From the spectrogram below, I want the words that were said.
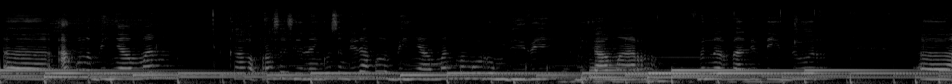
eh, aku lebih nyaman kalau proses healingku sendiri aku lebih nyaman mengurung diri di kamar. Bener tadi tidur eh,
